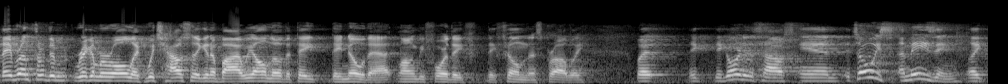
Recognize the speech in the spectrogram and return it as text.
they run through the rigmarole, like which house are they going to buy? We all know that they, they know that long before they, they film this, probably. But they, they go into this house, and it's always amazing. Like,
